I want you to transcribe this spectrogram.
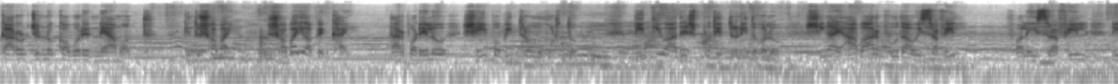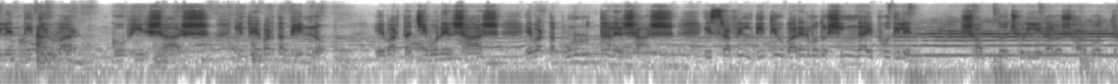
কারোর জন্য কবরের নেয়ামত। কিন্তু সবাই সবাই অপেক্ষায়। তারপর এলো সেই পবিত্র মুহূর্ত। দ্বিতীয় আদেশ প্রতিধ্বনিত হলো, সিংহায় আবার ফু দাও ইসরাফিল। ফলে ইসরাফিল নিলেন দ্বিতীয়বার গভীর শ্বাস। কিন্তু এবার তা ভিন্ন। এবার তা জীবনের শ্বাস, এবার তা পুনরুত্থানের শ্বাস। ইসরাফিল দ্বিতীয়বারের মতো সিংহায় ফু দিলেন। শব্দ ছড়িয়ে গেল সর্বত্র।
